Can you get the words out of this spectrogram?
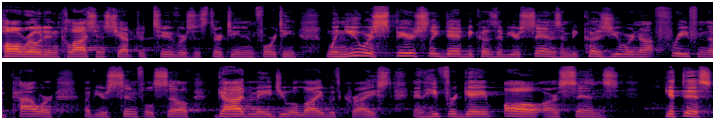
Paul wrote in Colossians chapter 2 verses 13 and 14, when you were spiritually dead because of your sins and because you were not free from the power of your sinful self, God made you alive with Christ and he forgave all our sins. Get this,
